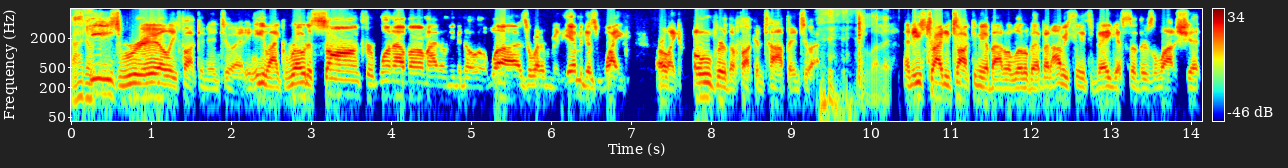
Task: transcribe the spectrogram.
I don't. He's really fucking into it, and he like wrote a song for one of them. I don't even know who it was or whatever. But him and his wife are like over the fucking top into it. I love it. and he's tried to talk to me about it a little bit. But obviously, it's Vegas, so there's a lot of shit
